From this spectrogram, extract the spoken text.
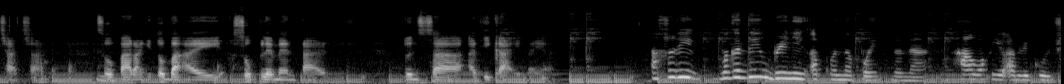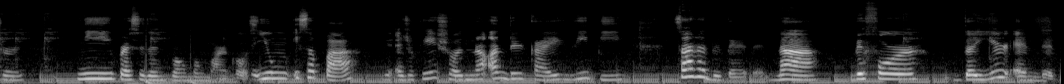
chacha. So parang ito ba ay supplementary dun sa adhikain na yan? Actually, maganda yung bringing up mo na point no na hawak yung agriculture ni President Bongbong Marcos. Yung isa pa, yung education na under kay VP Sara Duterte na before the year ended,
